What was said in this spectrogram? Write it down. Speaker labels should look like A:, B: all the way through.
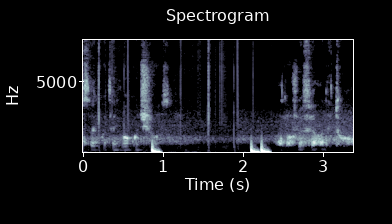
A: passé à côté beaucoup de choses. Alors je vais faire un détour.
